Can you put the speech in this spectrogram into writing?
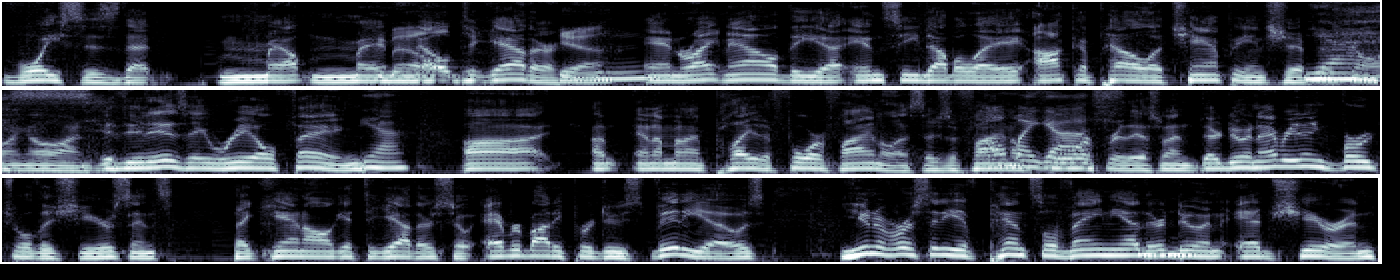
voices that melt, meld, meld together. Yeah. Mm-hmm. And right now, the uh, NCAA Acapella Championship Yes. is going on. It, it is a real thing. Yeah. Uh, and I'm going to play the four finalists. There's a final Oh my four gosh. for this one. They're doing everything virtual this year since they can't all get together. So everybody produced videos. University of Pennsylvania, Mm-hmm. they're doing Ed Sheeran.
